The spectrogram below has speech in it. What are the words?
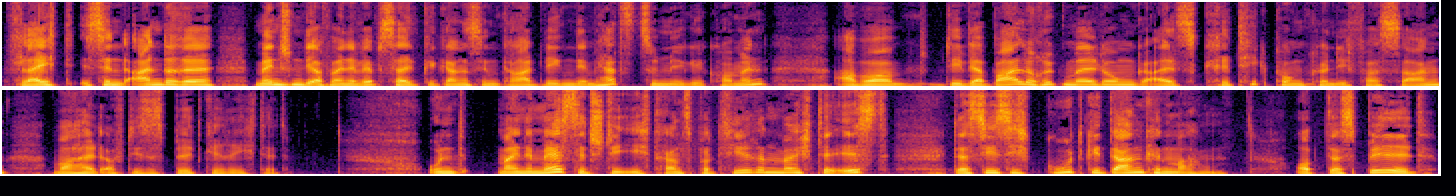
vielleicht sind andere Menschen, die auf meine Website gegangen sind, gerade wegen dem Herz zu mir gekommen. Aber die verbale Rückmeldung als Kritikpunkt, könnte ich fast sagen, war halt auf dieses Bild gerichtet. Und meine Message, die ich transportieren möchte, ist, dass Sie sich gut Gedanken machen, ob das Bild,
